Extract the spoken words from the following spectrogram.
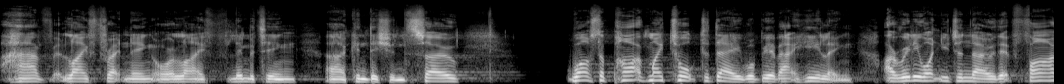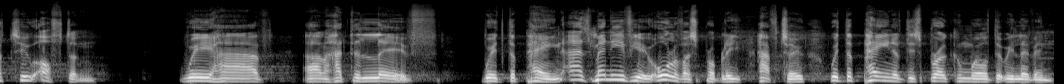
have life threatening or life limiting uh, conditions. So, whilst a part of my talk today will be about healing, I really want you to know that far too often we have um, had to live with the pain, as many of you, all of us probably have to, with the pain of this broken world that we live in.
